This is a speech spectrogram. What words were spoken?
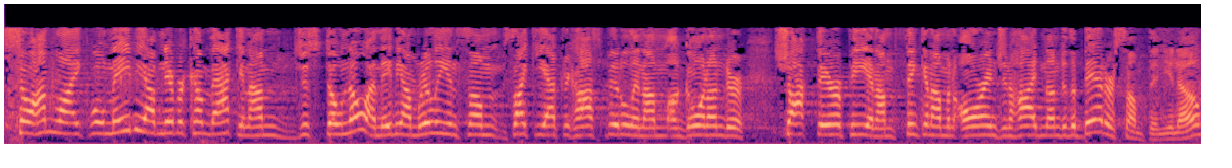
So I'm like, well, maybe I've never come back and I'm just don't know. Maybe I'm really in some psychiatric hospital and I'm, going under shock therapy and I'm thinking I'm an orange and hiding under the bed or something, you know?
